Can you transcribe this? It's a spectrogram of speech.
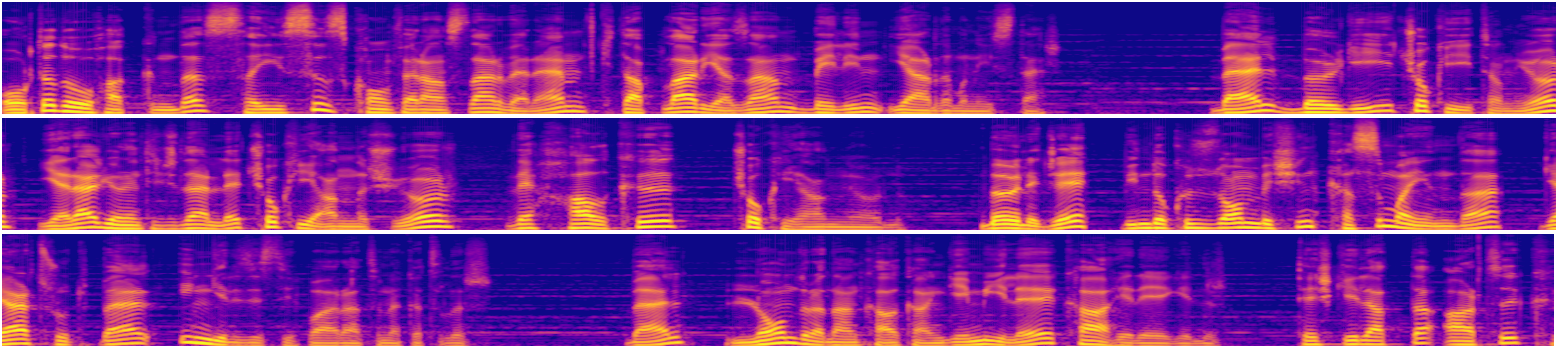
Orta Doğu hakkında sayısız konferanslar veren, kitaplar yazan Bell'in yardımını ister. Bell bölgeyi çok iyi tanıyor, yerel yöneticilerle çok iyi anlaşıyor ve halkı çok iyi anlıyordu. Böylece 1915'in Kasım ayında Gertrude Bell İngiliz istihbaratına katılır. Bell, Londra'dan kalkan gemiyle Kahire'ye gelir. Teşkilatta artık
